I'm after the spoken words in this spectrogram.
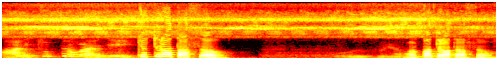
안에 쭉 들어가야지. 쭉 들어갔다 왔어. 아까 들어갔다 왔어.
